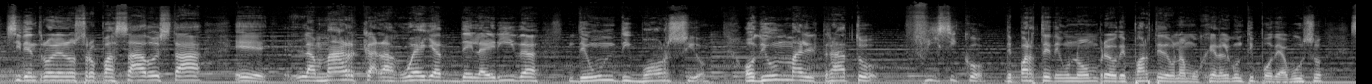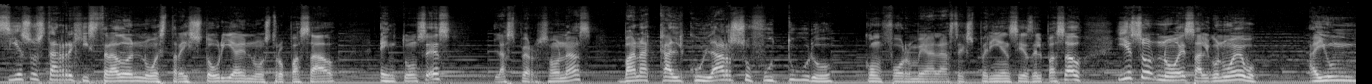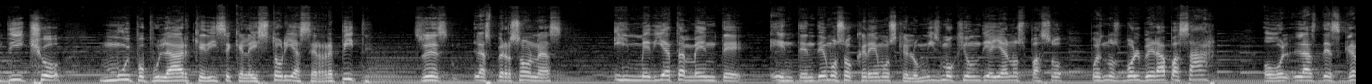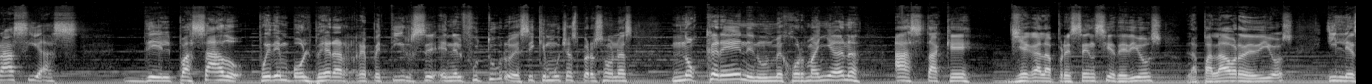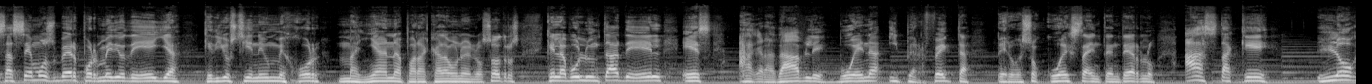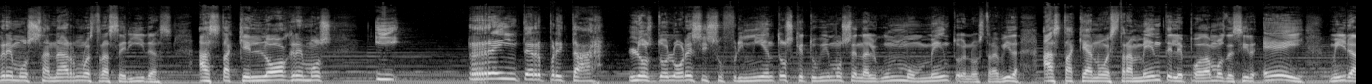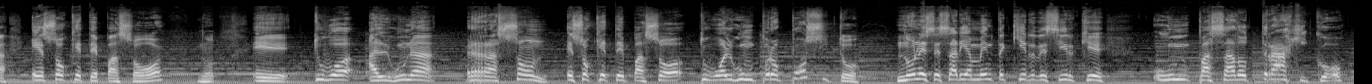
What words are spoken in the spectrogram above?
si dentro de nuestro pasado está eh, la marca, la huella de la herida de un divorcio o de un maltrato físico de parte de un hombre o de parte de una mujer, algún tipo de abuso, si eso está registrado en nuestra historia, en nuestro pasado, entonces las personas van a calcular su futuro conforme a las experiencias del pasado. Y eso no es algo nuevo. Hay un dicho muy popular que dice que la historia se repite. Entonces las personas inmediatamente entendemos o creemos que lo mismo que un día ya nos pasó, pues nos volverá a pasar. O las desgracias del pasado pueden volver a repetirse en el futuro. Así que muchas personas no creen en un mejor mañana hasta que llega la presencia de Dios, la palabra de Dios, y les hacemos ver por medio de ella que Dios tiene un mejor mañana para cada uno de nosotros, que la voluntad de Él es agradable, buena y perfecta, pero eso cuesta entenderlo. Hasta que logremos sanar nuestras heridas, hasta que logremos y reinterpretar los dolores y sufrimientos que tuvimos en algún momento de nuestra vida, hasta que a nuestra mente le podamos decir, hey, mira, eso que te pasó, ¿no? Eh, tuvo alguna razón, eso que te pasó tuvo algún propósito. No necesariamente quiere decir que un pasado trágico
